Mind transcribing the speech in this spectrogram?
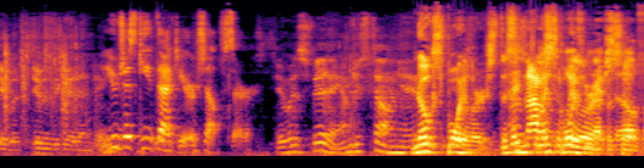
it was it was a good ending. You just keep that to yourself, sir. it was fitting. I'm just telling you. No spoilers. This is not a spoiler episode.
